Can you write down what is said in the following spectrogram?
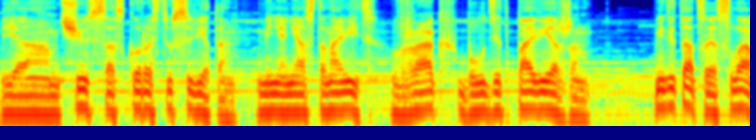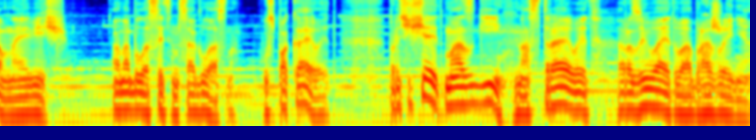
Я мчусь со скоростью света. Меня не остановить. Враг будет повержен. Медитация — славная вещь. Она была с этим согласна. Успокаивает, прочищает мозги, настраивает, развивает воображение.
